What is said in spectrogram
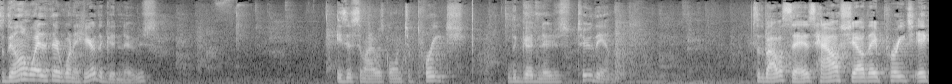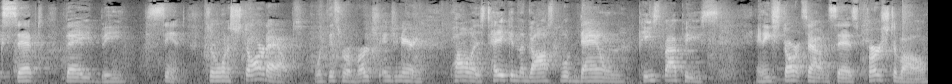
So the only way that they're going to hear the good news is if somebody was going to preach the good news to them. So the Bible says, How shall they preach except they be sent? So we're going to start out with this reverse engineering. Paul has taken the gospel down piece by piece, and he starts out and says, First of all,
